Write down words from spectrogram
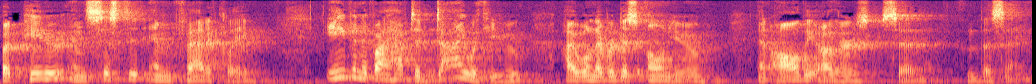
But Peter insisted emphatically, Even if I have to die with you, I will never disown you. And all the others said the same.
